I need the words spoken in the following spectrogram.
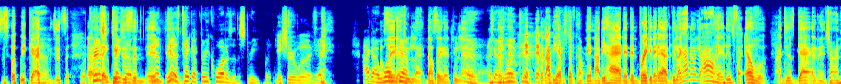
so we got Yeah. just well, uh, Chris will take take pictures up. and, he'll, and, he'll and take up three quarters of the street, but He sure would. yeah, I got don't one say that too camera. loud. Don't say that too Yeah, loud. I got one camera. Because I be having stuff coming in, and I be hiding and then breaking it out. Be like, how long y'all had this forever? I just got it and trying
